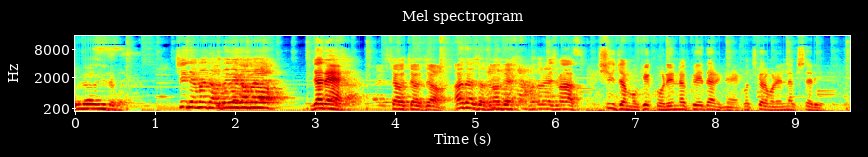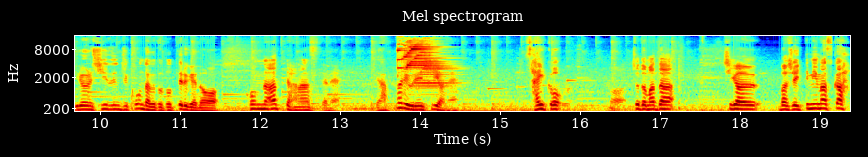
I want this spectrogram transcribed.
浦和いいとこしゅうちゃんまたお互い頑張ろう。じゃあね。チャオチャオチャオありがとうございましたすみません。またお願いしますしゅうちゃんも結構連絡くれたりね。こっちからも連絡したりいろいろシーズン中コンタクト取ってるけどこんな会って話すってねやっぱり嬉しいよね。最高ちょっとまた違う場所行ってみますか。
